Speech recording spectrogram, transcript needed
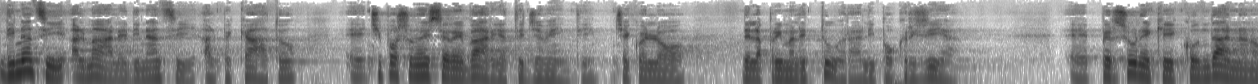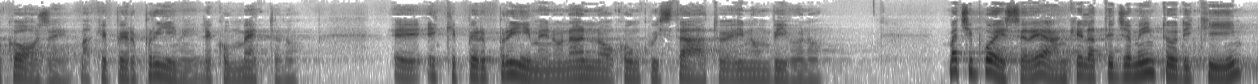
Dinanzi al male, dinanzi al peccato, eh, ci possono essere vari atteggiamenti. C'è quello della prima lettura, l'ipocrisia. Eh, persone che condannano cose, ma che per primi le commettono eh, e che per prime non hanno conquistato e non vivono. Ma ci può essere anche l'atteggiamento di chi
